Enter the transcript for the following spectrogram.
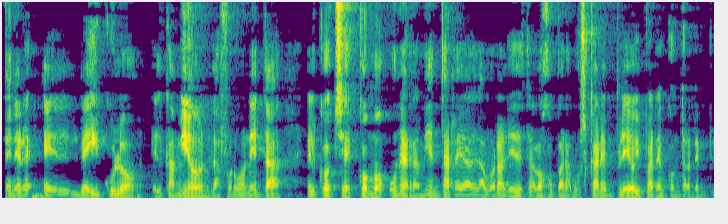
tener el vehículo, el camión, la furgoneta, el coche como una herramienta real laboral y de trabajo para buscar empleo y para encontrar empleo.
